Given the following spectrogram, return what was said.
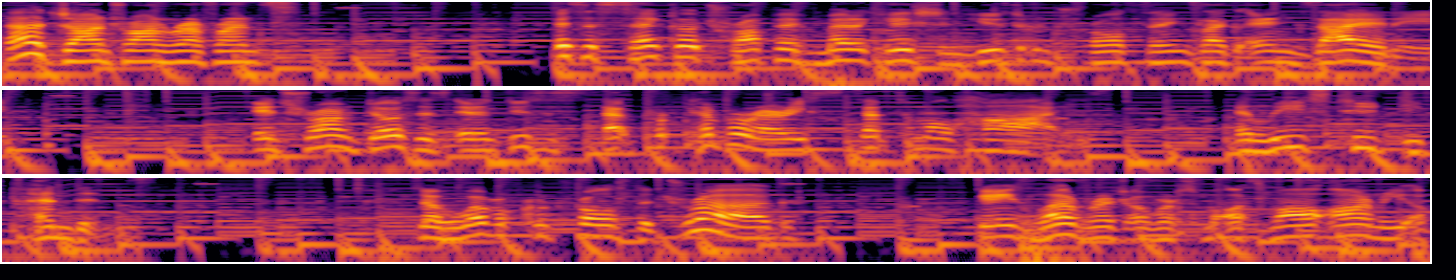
That a JonTron reference? It's a psychotropic medication used to control things like anxiety. In strong doses, it induces temporary septimal highs and leads to dependence. So whoever controls the drug gains leverage over a small, a small army of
